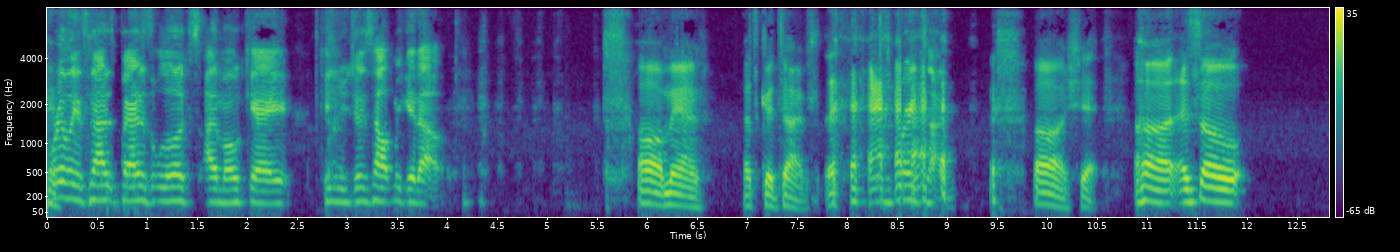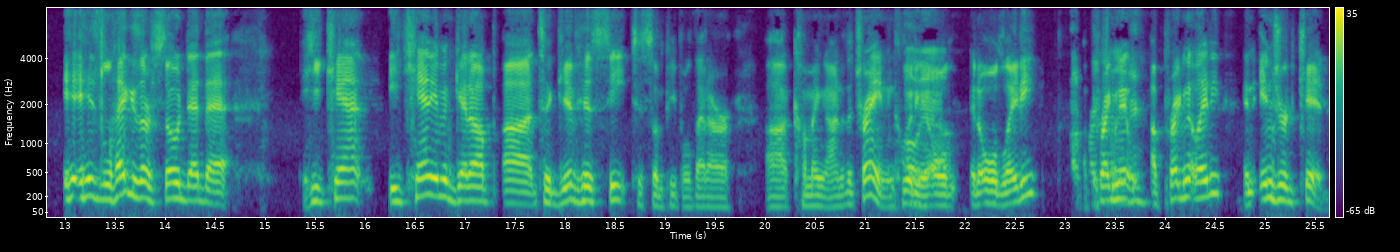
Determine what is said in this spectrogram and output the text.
really, it's not as bad as it looks. I'm okay. Can you just help me get out? Oh man. That's good times. It's a great time. oh shit. Uh and so his legs are so dead that he can't he can't even get up uh to give his seat to some people that are uh coming onto the train, including Oh, yeah. an old an old lady. a pregnant a pregnant lady, an injured kid.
